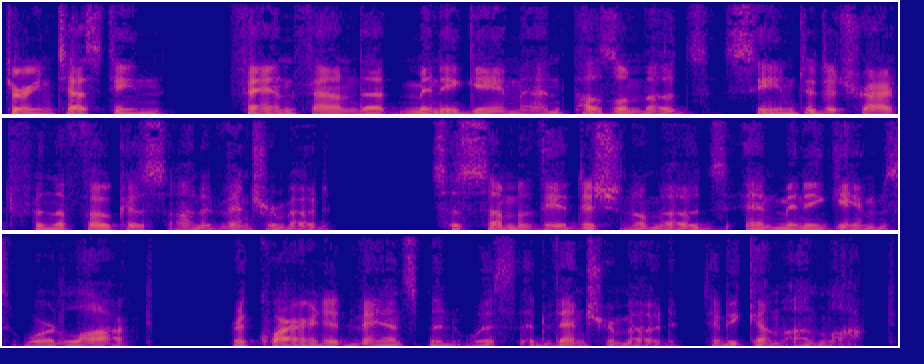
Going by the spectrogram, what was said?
During testing, Fan found that minigame and puzzle modes seemed to detract from the focus on adventure mode, so some of the additional modes and minigames were locked, requiring advancement with adventure mode to become unlocked.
